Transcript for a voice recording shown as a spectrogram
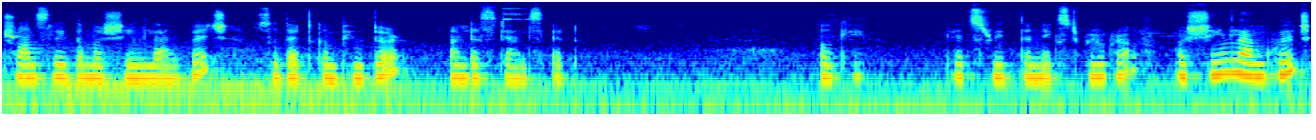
translate the machine language so that computer understands it. Okay let's read the next paragraph. Machine language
